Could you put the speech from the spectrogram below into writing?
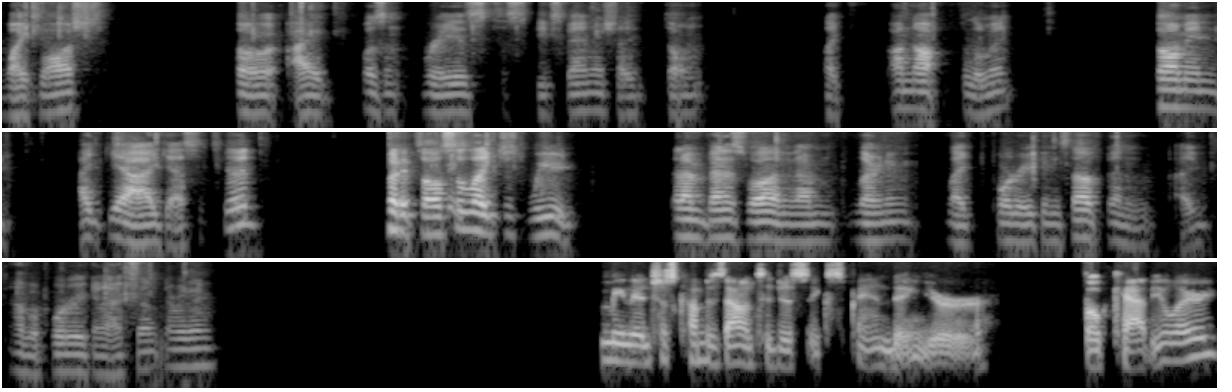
whitewashed, so I wasn't raised to speak Spanish. I don't, like, I'm not fluent. So I mean, I yeah, I guess it's good, but it's also like just weird that I'm Venezuelan and I'm learning like Puerto Rican stuff and I have a Puerto Rican accent and everything. I mean, it just comes down to just expanding your vocabulary.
